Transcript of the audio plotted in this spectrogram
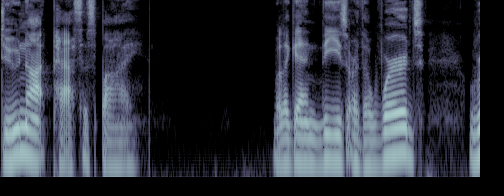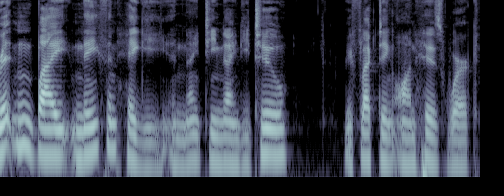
do not pass us by. Well, again, these are the words written by Nathan Hege in 1992, reflecting on his work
